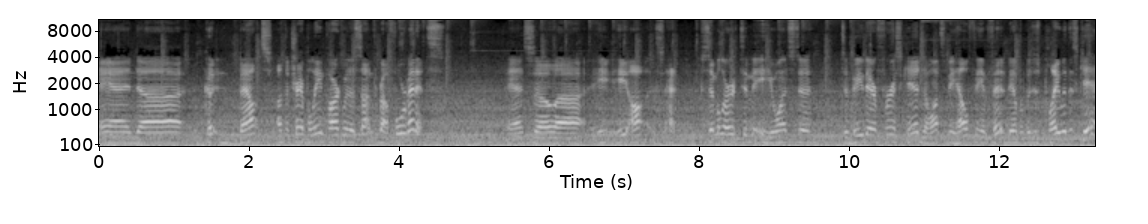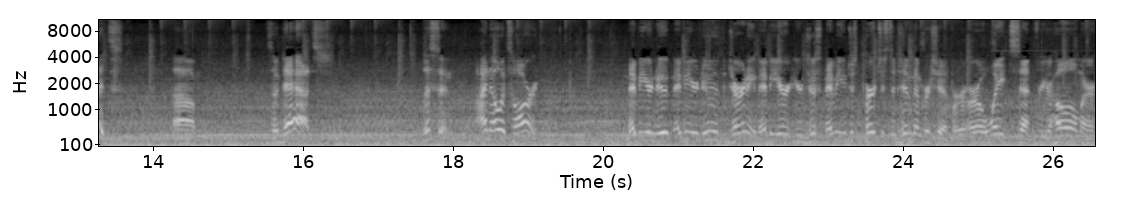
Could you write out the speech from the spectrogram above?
and uh, couldn't bounce at the trampoline park with his son for about four minutes. And so uh, he, he similar to me, he wants to to be there for his kids and wants to be healthy and fit, be able to just play with his kids. Um, so, dads, listen. I know it's hard. Maybe you're new. Maybe you're new to the journey. Maybe you're you're just maybe you just purchased a gym membership or, or a weight set for your home or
